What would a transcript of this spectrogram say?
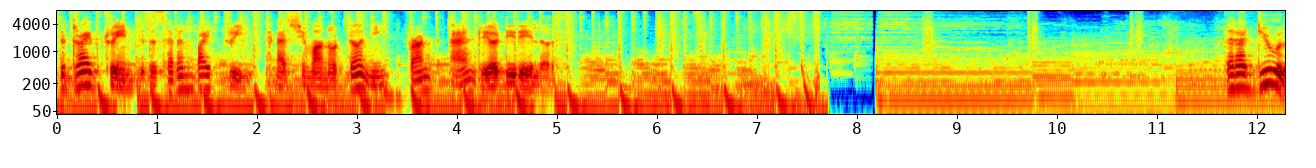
The drivetrain is a 7x3 and has Shimano Tourney front and rear derailleurs. There are dual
